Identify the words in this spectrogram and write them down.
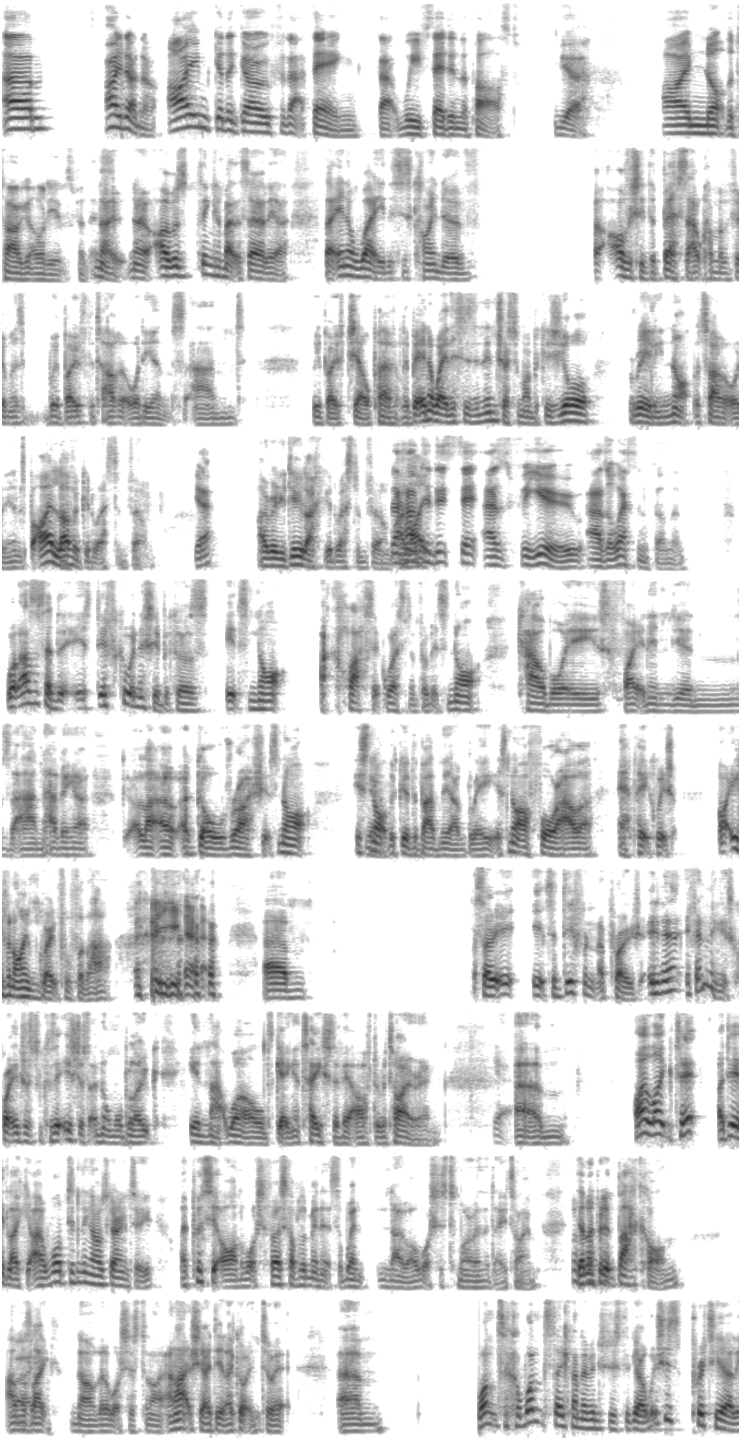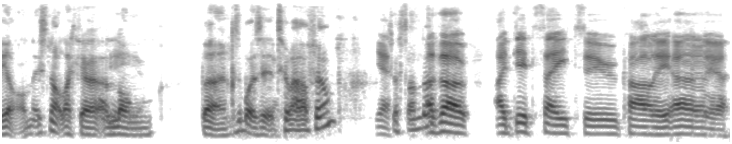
Um, I don't know. I'm gonna go for that thing that we've said in the past. yeah. I'm not the target audience for this. No, no. I was thinking about this earlier. That in a way, this is kind of uh, obviously the best outcome of the film is we're both the target audience and we both gel perfectly. But in a way, this is an interesting one because you're really not the target audience. But I love a good western film. Yeah. I really do like a good western film. So I how like- did this sit as for you as a Western film then? Well, as I said, it's difficult initially because it's not a classic western film. It's not cowboys fighting Indians and having a like a, a gold rush. It's not. It's Yeah. not the good, the bad, and the ugly. It's not a four-hour epic, which even I'm grateful for that. yeah, Um, so it, it's a different approach. In a- If anything, it's quite interesting because it is just a normal bloke in that world getting a taste of it after retiring. yeah. Um, I liked it. I did like it. I didn't think I was going to. I put it on, watched the first couple of minutes, and went, "No, I'll watch this tomorrow in the daytime." Then I put it back on, and was like, "No, I'm going to watch this tonight." And actually, I did. I got into it. Um, once once they kind of introduced the girl, which is pretty early on. It's not like a, a long burn because what is it? A two-hour film? Yeah. just under. Although I did say to Carly earlier,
